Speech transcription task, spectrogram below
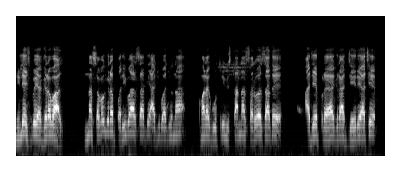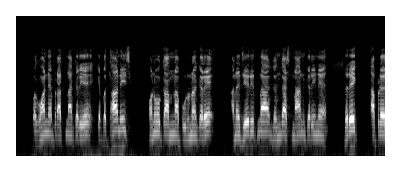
નિલેશભાઈ અગ્રવાલ ના, સમગ્ર પરિવાર સાથે, આજુબાજુના અમારા ગોત્રી વિસ્તારના સર્વ સાથે આજે પ્રયાગરાજ જઈ રહ્યા છે. ભગવાનને પ્રાર્થના કરીએ કે બધાની જ મનોકામના પૂર્ણ કરે અને જે રીતના ગંગા સ્નાન કરીને દરેક આપણે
